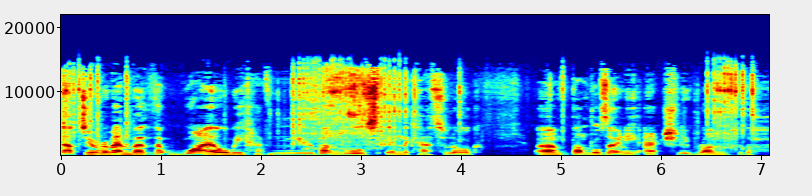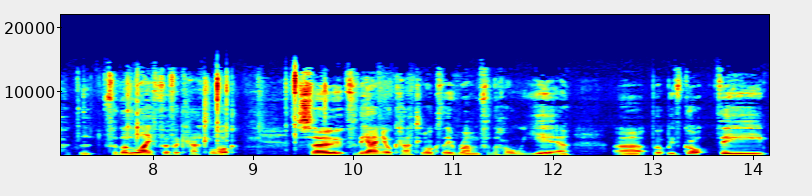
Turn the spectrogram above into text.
Now do remember that while we have new bundles in the catalogue, um, bundles only actually run for the for the life of a catalogue. So for the annual catalogue they run for the whole year, uh, but we've got the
